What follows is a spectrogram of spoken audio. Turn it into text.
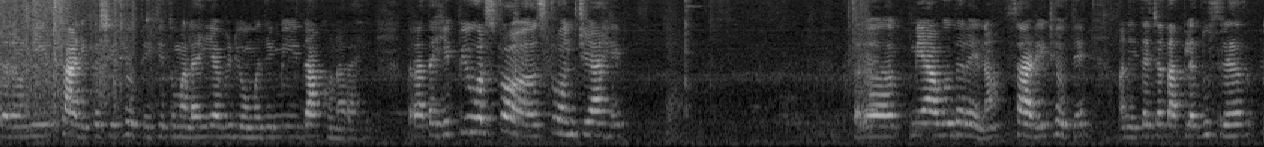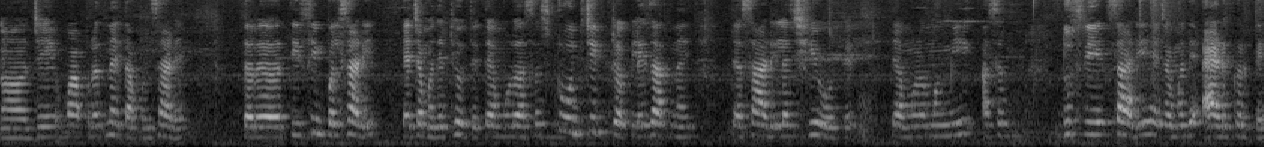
तर मी साडी कशी ठेवते हे तुम्हाला या व्हिडिओमध्ये मी दाखवणार आहे. तर आता ही प्युअर स्टो स्टोनची आहे तर मी अगोदर आहे ना साडी ठेवते आणि त्याच्यात आपल्या दुसऱ्या जे वापरत नाहीत आपण साड्या तर ती सिंपल साडी याच्यामध्ये ठेवते. त्यामुळं असं स्टोन चिकटकले जात नाही त्या साडीला हे होते. त्यामुळं मग मी असं दुसरी एक साडी ह्याच्यामध्ये ॲड करते.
